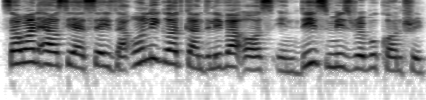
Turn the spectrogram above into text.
Someone else here says that only God can deliver us in this miserable country.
